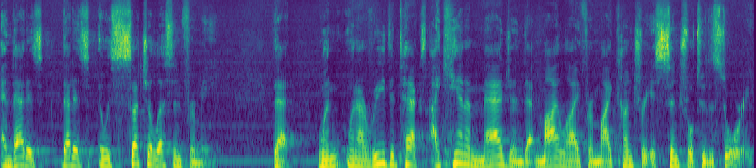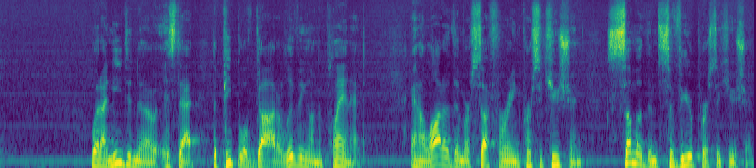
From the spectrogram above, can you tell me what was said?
And that is, that is, it was such a lesson for me that when, when I read the text, I can't imagine that my life or my country is central to the story. What I need to know is that the people of God are living on the planet, and a lot of them are suffering persecution, some of them severe persecution.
